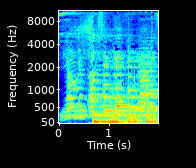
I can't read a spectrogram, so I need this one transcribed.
You're intoxicating ice.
